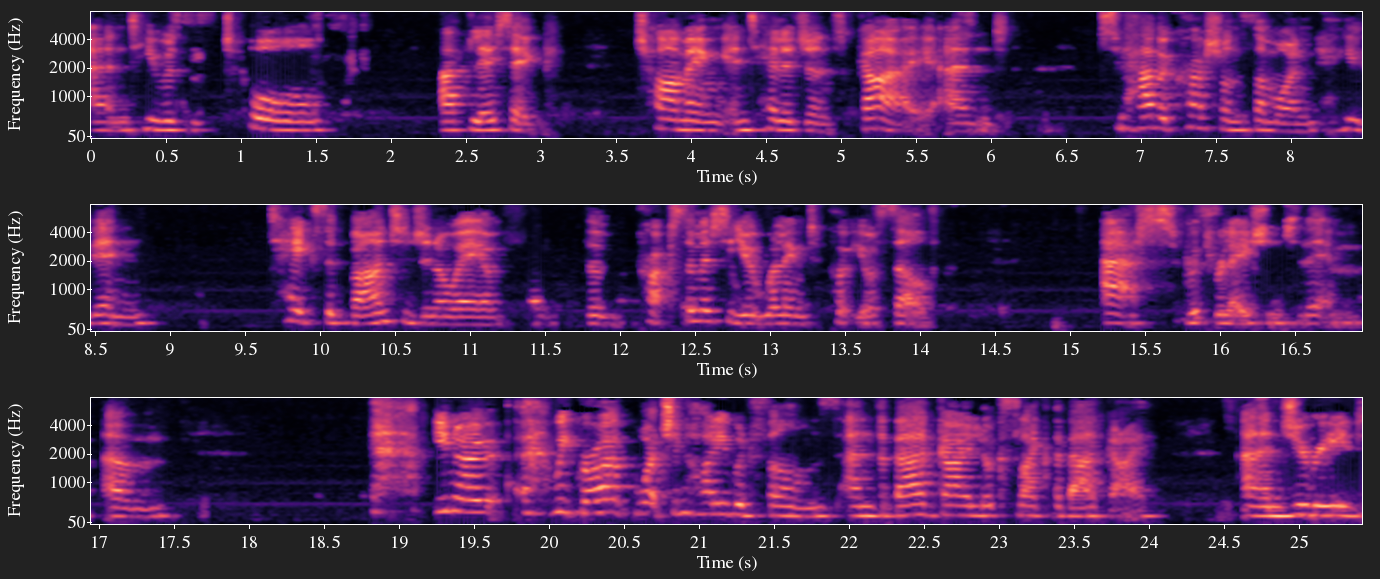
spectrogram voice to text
and he was this tall, athletic, charming, intelligent guy. And to have a crush on someone who then takes advantage in a way of the proximity you're willing to put yourself at with relation to them. Um, you know, we grow up watching Hollywood films, and the bad guy looks like the bad guy, and you read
